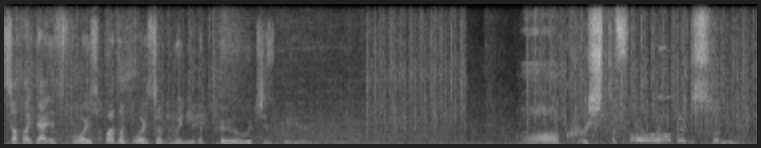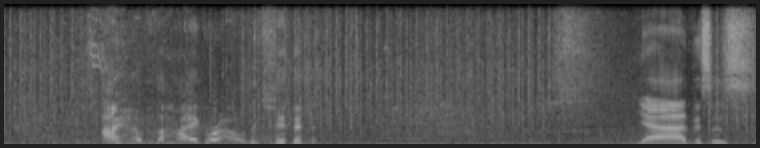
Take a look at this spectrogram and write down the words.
stuff like that. It's voiced by the voice of Winnie the Pooh, which is weird. Oh, Christopher Robinson. I have the high ground. yeah, this is.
